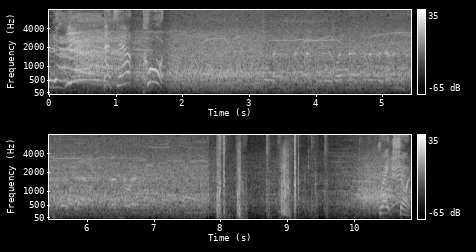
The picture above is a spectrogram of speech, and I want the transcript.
Yeah! That's out. Caught. Great shot.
